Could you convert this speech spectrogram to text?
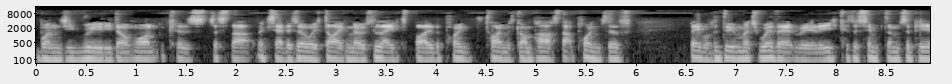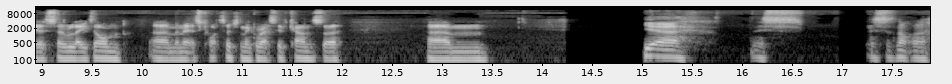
ones you really don't want because just that, like I said, it's always diagnosed late. By the point the time has gone past that point of being able to do much with it, really, because the symptoms appear so late on, um, and it's quite such an aggressive cancer. Um, yeah, this this is not a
